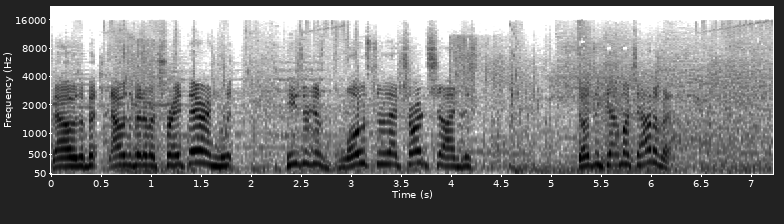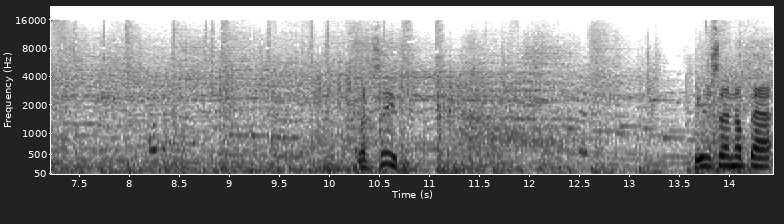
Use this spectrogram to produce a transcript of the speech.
That was a bit. That was a bit of a trade there, and Teaser just blows through that charge shot and just doesn't get much out of it. Let's see. Teaser setting up that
